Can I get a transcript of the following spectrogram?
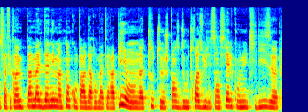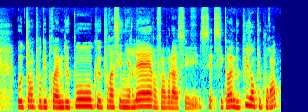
ça fait quand même pas mal d'années maintenant qu'on parle d'aromathérapie. On a toutes, je pense, deux ou trois huiles essentielles qu'on utilise euh, autant pour des problèmes de peau que pour assainir l'air. Enfin voilà, c'est quand même de plus en plus courant.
